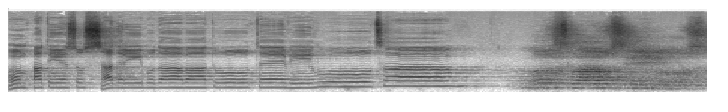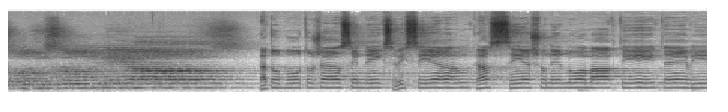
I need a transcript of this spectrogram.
un patiesu sadarību dāvātu tevi lūdzam? Ka tu būtu žēlsirdīgs visiem, kas cieš un ir nomākti tevi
